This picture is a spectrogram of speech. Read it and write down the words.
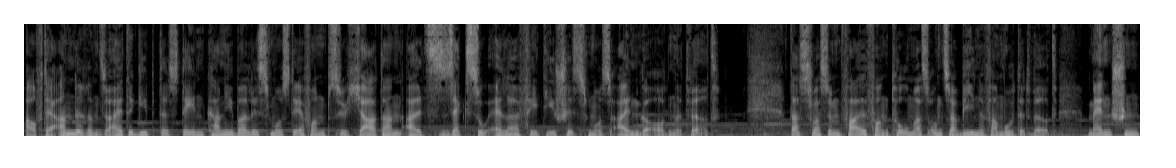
Auf der anderen Seite gibt es den Kannibalismus, der von Psychiatern als sexueller Fetischismus eingeordnet wird. Das, was im Fall von Thomas und Sabine vermutet wird, Menschen,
